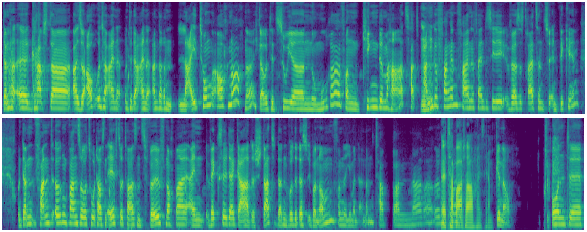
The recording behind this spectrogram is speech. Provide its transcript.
Dann äh, gab es da, also auch unter einer unter der einer anderen Leitung auch noch, ne? Ich glaube, Tetsuya Nomura von Kingdom Hearts hat mhm. angefangen, Final Fantasy Versus 13 zu entwickeln. Und dann fand irgendwann so 2011, 2012 nochmal ein Wechsel der Garde statt. Dann wurde das übernommen von jemand anderem, Tabanara. Äh, Tabata heißt er. Genau. Und äh,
